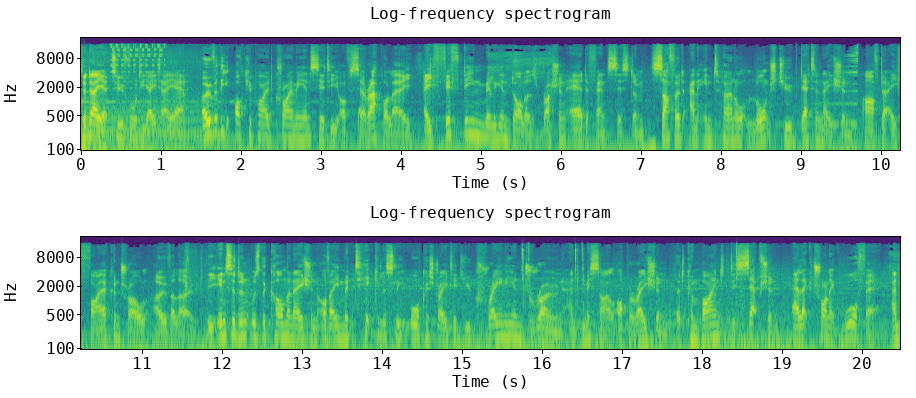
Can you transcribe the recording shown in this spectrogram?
Today at 2.48am, over the occupied Crimean city of Serapole, a $15 million Russian air defense system suffered an internal launch tube detonation after a fire control overload. The incident was the culmination of a meticulously orchestrated Ukrainian drone and missile operation that combined deception, electronic warfare, and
